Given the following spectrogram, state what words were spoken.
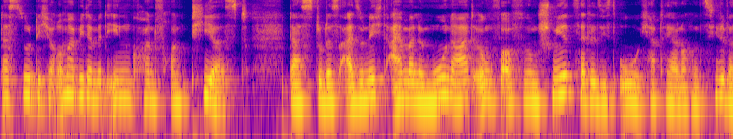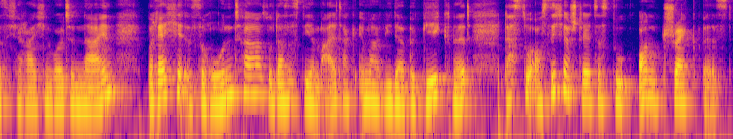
dass du dich auch immer wieder mit ihnen konfrontierst. Dass du das also nicht einmal im Monat irgendwo auf so einem Schmierzettel siehst, oh, ich hatte ja noch ein Ziel, was ich erreichen wollte. Nein, breche es runter, sodass es dir im Alltag immer wieder begegnet, dass du auch sicherstellst, dass du on track bist,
